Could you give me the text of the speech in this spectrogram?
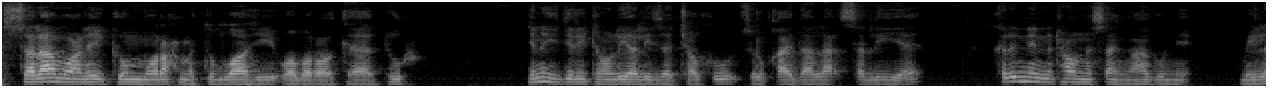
Assalamu alaikum wa rahmatullahi wa barakatuh ယနေ့ဟီဂျရီ1446ခုဇူလ်ကိုင်ဒါလ14ရက်ခရစ်နှစ်2025ခုနှစ်မေလ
